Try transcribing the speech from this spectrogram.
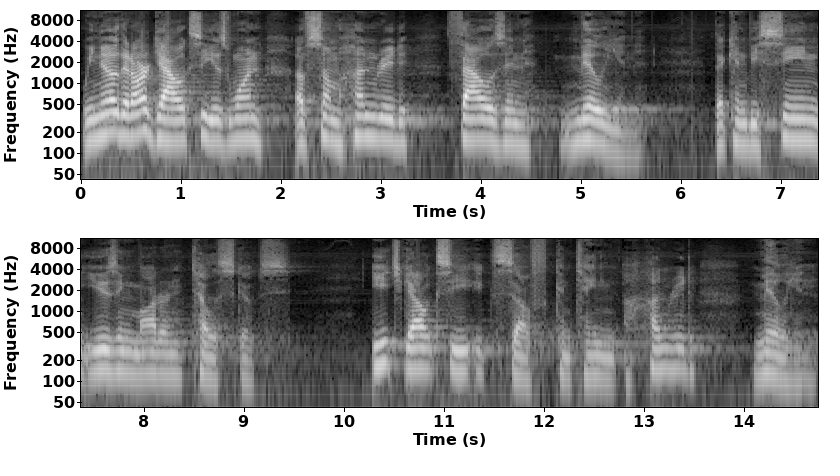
We know that our galaxy is one of some hundred thousand million that can be seen using modern telescopes. Each galaxy itself containing a hundred million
